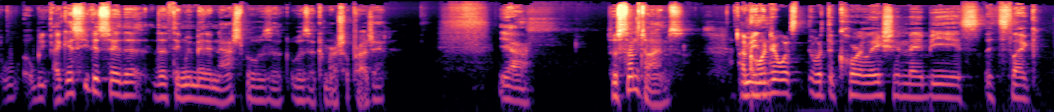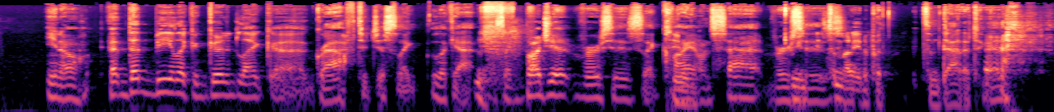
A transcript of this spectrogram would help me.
we, I guess you could say that the thing we made in Nashville was a was a commercial project. Yeah. So sometimes, I mean, I, mean, wonder what's what the correlation may be. It's it's like, you know, that- that'd be like a good like uh, graph to just like look at. It's like budget versus like client on set we need versus, somebody to put some data together.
